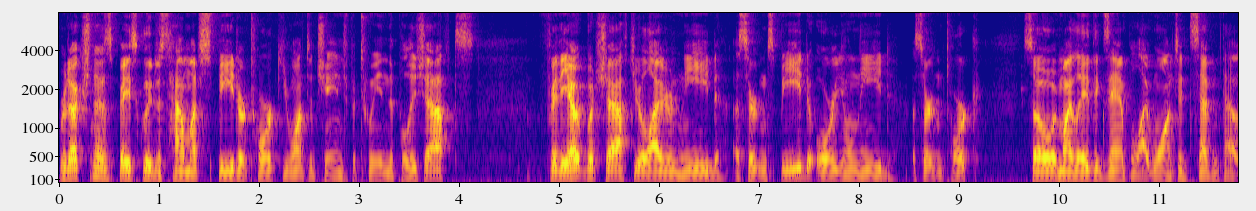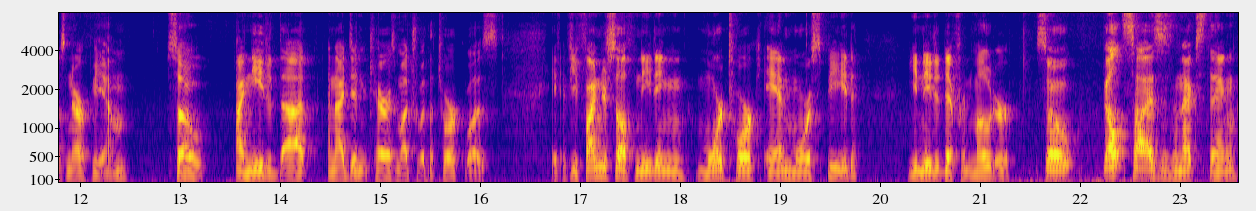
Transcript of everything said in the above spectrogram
Reduction is basically just how much speed or torque you want to change between the pulley shafts. For the output shaft, you'll either need a certain speed or you'll need a certain torque. So in my lathe example, I wanted 7,000 RPM. So I needed that, and I didn't care as much what the torque was. If you find yourself needing more torque and more speed, you need a different motor. So belt size is the next thing.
